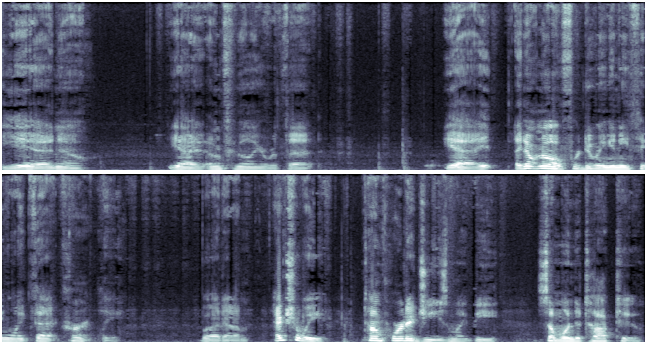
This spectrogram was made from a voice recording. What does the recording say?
Yeah, I know. Yeah, I'm familiar with that. Yeah, it, I don't know if we're doing anything like that currently. But um, actually, Tom Portegys might be someone to talk to.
